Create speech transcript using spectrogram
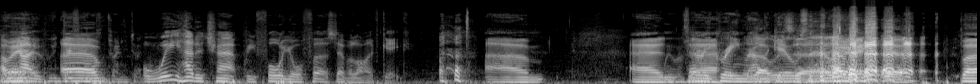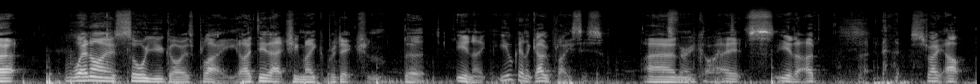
I mean, no it definitely uh, 2020 we had a chat before your first ever live gig. um, and we were very uh, green round the gills uh, there But when I saw you guys play, I did actually make a prediction that you know you're going to go places. And very kind. It's you know I, straight up.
